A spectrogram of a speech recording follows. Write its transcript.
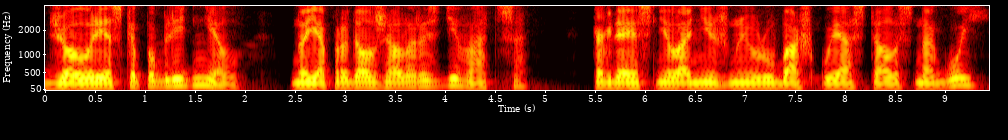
Джоу резко побледнел, но я продолжала раздеваться. Когда я сняла нижнюю рубашку и осталась ногой,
